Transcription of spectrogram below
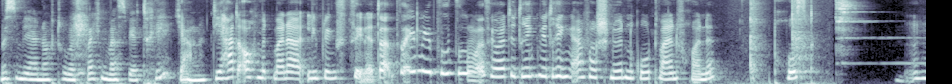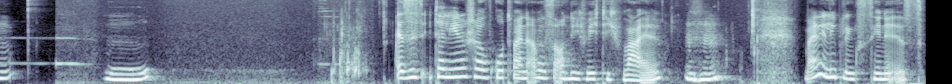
müssen wir ja noch drüber sprechen, was wir trinken. Ja, die hat auch mit meiner Lieblingsszene tatsächlich zu tun, was wir heute trinken. Wir trinken einfach schnöden Rotwein, Freunde. Prost. Mhm. Es ist italienischer Rotwein, aber es ist auch nicht wichtig, weil meine Lieblingsszene ist,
